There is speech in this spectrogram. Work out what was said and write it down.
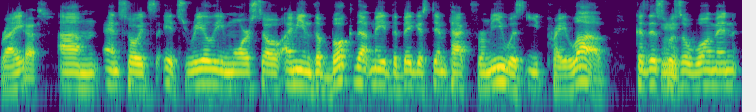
right? Yes. um, and so it's it's really more so i mean the book that made the biggest impact for me was eat pray love because this mm. was a woman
